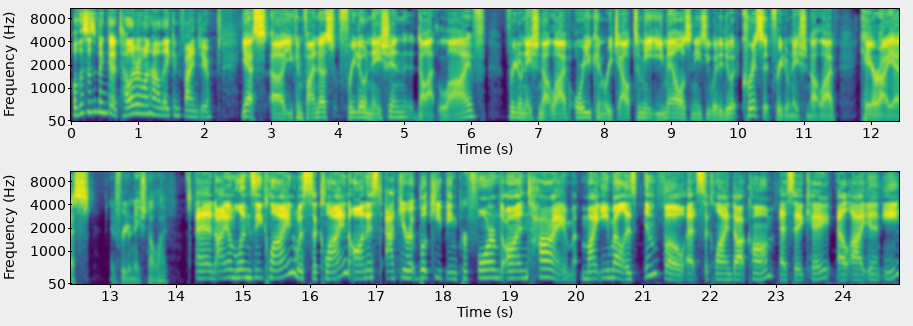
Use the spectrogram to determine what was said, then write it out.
Well, this has been good. Tell everyone how they can find you. Yes, uh, you can find us fridonation.live, fridonation.live, or you can reach out to me. Email is an easy way to do it. Kris at fridonation.live, K R I S at fridonation.live. And I am Lindsay Klein with Sakline, honest, accurate bookkeeping performed on time. My email is info at sakline.com, S A K L I N E.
